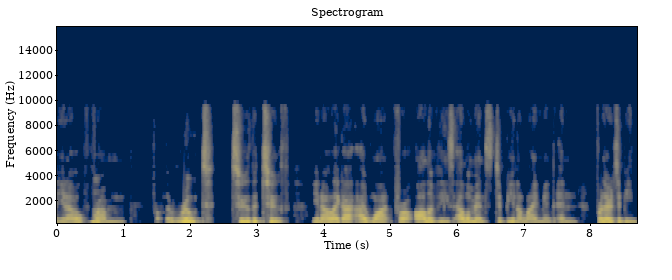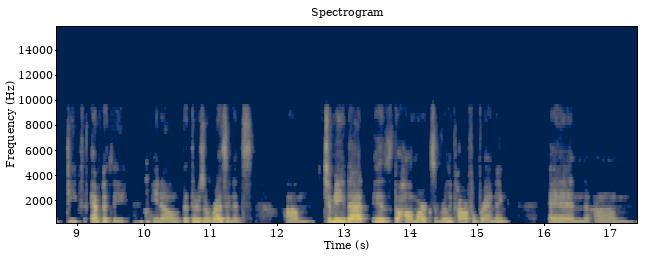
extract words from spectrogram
uh, you know, Mhm. from from the root to the tooth. You know, like I, I want for all of these elements to be in alignment and for there to be deep empathy, you know, that there's a resonance. Um, to me, that is the hallmarks of really powerful branding. And um,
